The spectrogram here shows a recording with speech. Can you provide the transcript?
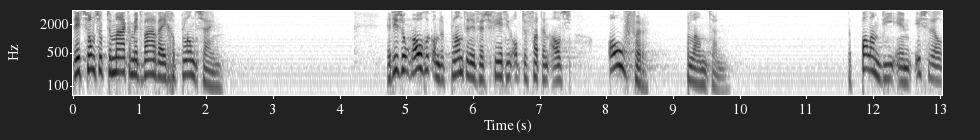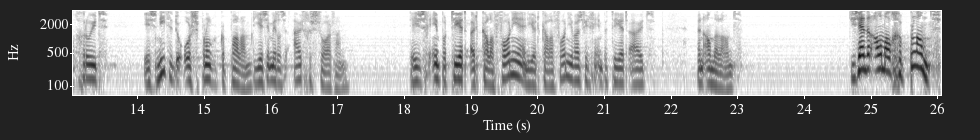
Het heeft soms ook te maken met waar wij geplant zijn. Het is ook mogelijk om de planten in vers 14 op te vatten als overplanten. De palm die in Israël groeit is niet de oorspronkelijke palm. Die is inmiddels uitgestorven. Deze is geïmporteerd uit Californië en die uit Californië was weer geïmporteerd uit een ander land. Die zijn er allemaal geplant.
